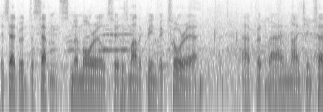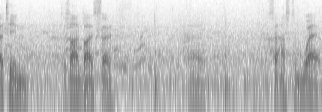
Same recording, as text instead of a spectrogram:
it's Edward VII's memorial to his mother, Queen Victoria uh, put there in 1913, designed by Sir, uh, Sir Aston Webb.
